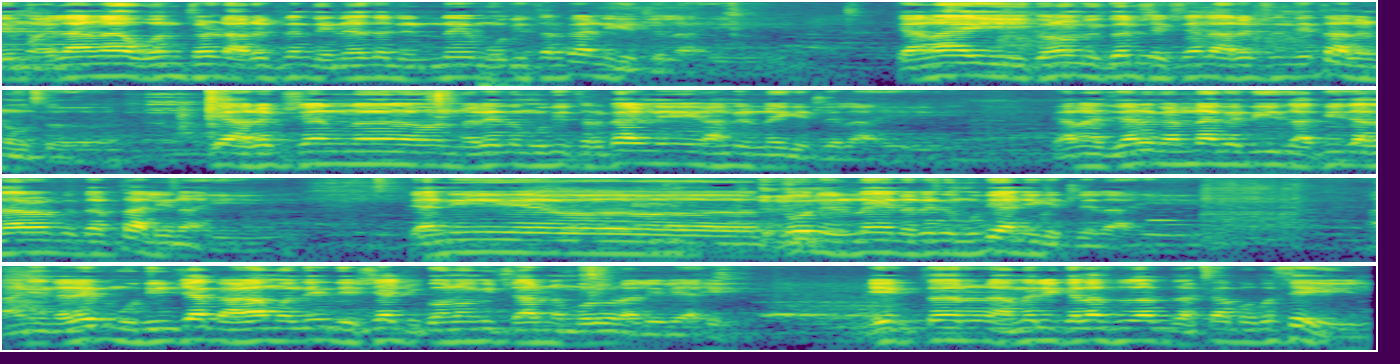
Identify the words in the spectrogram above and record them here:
ते महिलांना वन थर्ड आरक्षण देण्याचा निर्णय मोदी सरकारने घेतलेला आहे. त्यांना इकॉनॉमिकल सेक्शनला आरक्षण देता आलं नव्हतं. ते आरक्षण नरेंद्र मोदी सरकारने हा निर्णय घेतलेला आहे. त्यांना जनगणना कधी जातीच्या आधारावर करता आली नाही. त्यांनी तो निर्णय नरेंद्र मोदी यांनी घेतलेला आहे. आणि नरेंद्र मोदींच्या काळामध्ये देशाची इकॉनॉमी चार नंबरवर आलेली आहे. एक तर अमेरिकेला सुद्धा धक्का बसेल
